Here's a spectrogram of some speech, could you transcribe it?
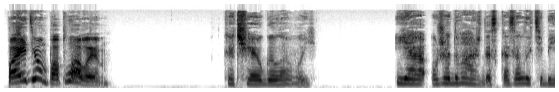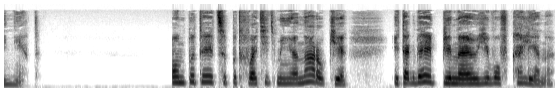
Пойдем поплаваем. Качаю головой. Я уже дважды сказала тебе нет. Он пытается подхватить меня на руки, и тогда я пинаю его в колено.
